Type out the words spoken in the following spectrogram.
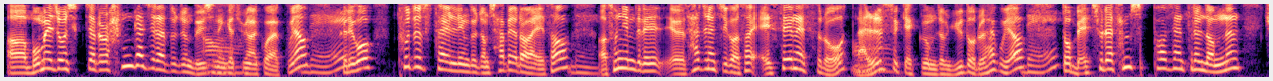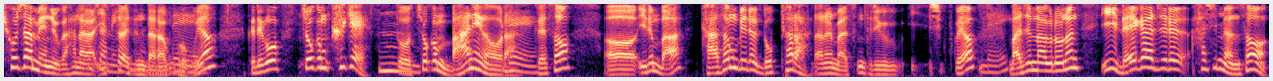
어, 몸에 좋은 식재료를 한 가지라도 좀 넣으시는 어. 게 중요할 것 같고요. 네. 그리고 푸드 스타일링도 좀 차별화해서 네. 어, 손님들의 사진을 찍어서 SNS로 날릴 어. 수 있게끔 좀 유도를 하고요. 또 매출의 30%를 넘는 효자 메뉴가 하나 효자 있어야 된다라고 네. 보고요. 그리고 조금 크게 음. 또 조금 많이 넣어라. 네. 그래서 어 이른바 가성비를 높여라라는 말씀 드리고 싶고요. 네. 마지막으로는 이 네 가지를 하시면서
